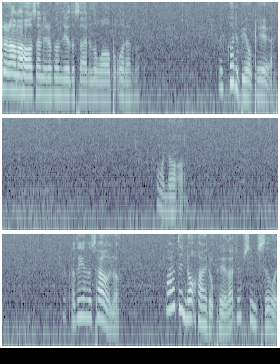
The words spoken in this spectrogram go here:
I don't know how my horse ended up on the other side of the wall, but whatever. They've got to be up here. Or not. Are they in the town? Or? Why would they not hide up here? That just seems silly.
